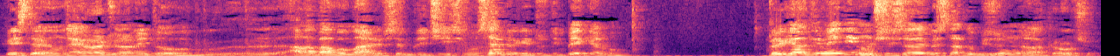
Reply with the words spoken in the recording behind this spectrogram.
Questo è un, è un ragionamento eh, alla Babbo Mario, semplicissimo. Sai perché tutti peccano? Perché altrimenti non ci sarebbe stato bisogno della croce.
